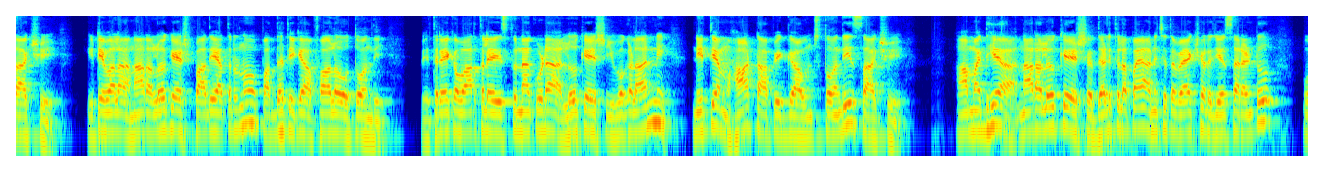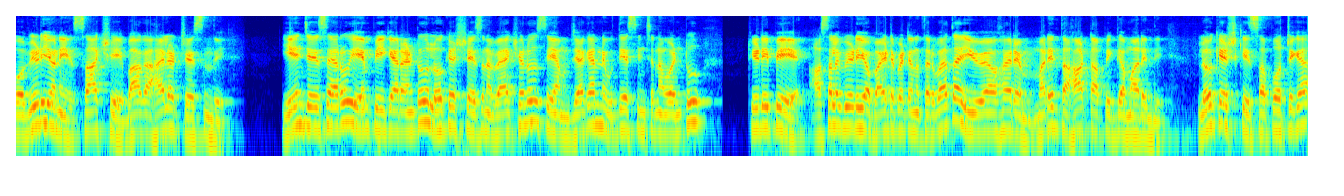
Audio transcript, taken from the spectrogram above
సాక్షి. ఇటీవల నారా లోకేష్ పాదయాత్రను పద్ధతిగా ఫాలో అవుతోంది. వ్యతిరేక వార్తలే ఇస్తున్నా కూడా లోకేష్ యువగళాన్ని నిత్యం హాట్ టాపిక్గా ఉంచుతోంది సాక్షి. ఆ మధ్య నారా లోకేష్ దళితులపై అనుచిత వ్యాఖ్యలు చేశారంటూ ఓ వీడియోని సాక్షి బాగా హైలైట్ చేసింది. ఏం చేశారు ఏం పీకారంటూ లోకేష్ చేసిన వ్యాఖ్యలు సీఎం జగన్ని ఉద్దేశించినవంటూ టీడీపీ అసలు వీడియో బయటపెట్టిన తర్వాత ఈ వ్యవహారం మరింత హాట్ టాపిక్గా మారింది. లోకేష్కి సపోర్టుగా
